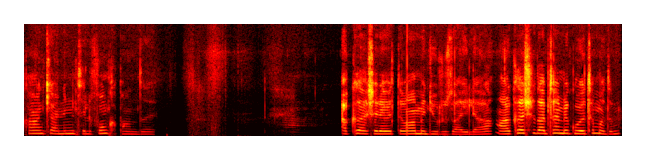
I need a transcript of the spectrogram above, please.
Kanki annemin telefon kapandı. Arkadaşlar evet devam ediyoruz Ayla. Arkadaşlar daha bir tane bir gol atamadım.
